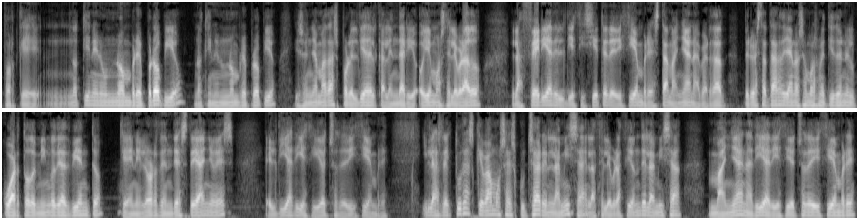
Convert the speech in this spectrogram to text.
porque no tienen un nombre propio, no tienen un nombre propio y son llamadas por el día del calendario. Hoy hemos celebrado la feria del 17 de diciembre, esta mañana, ¿verdad? Pero esta tarde ya nos hemos metido en el cuarto domingo de Adviento, que en el orden de este año es el día 18 de diciembre. Y las lecturas que vamos a escuchar en la misa, en la celebración de la misa mañana, día 18 de diciembre,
